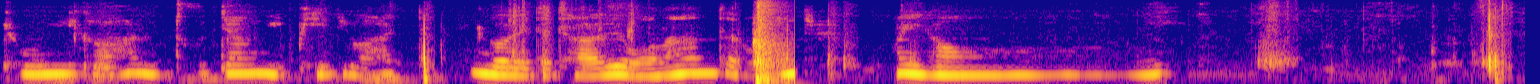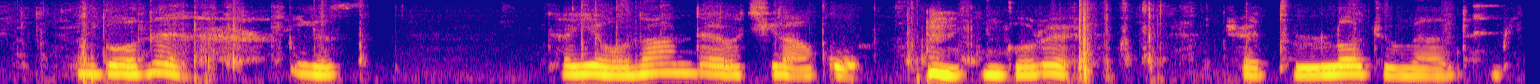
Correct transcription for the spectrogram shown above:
종이가 한 두 장이 필요하다. 이거 이제 자기 원하는 대로 아영 이거는 이거 자기 원하는 대로 칠하고 이거를 잘 둘러주면 됩니다.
